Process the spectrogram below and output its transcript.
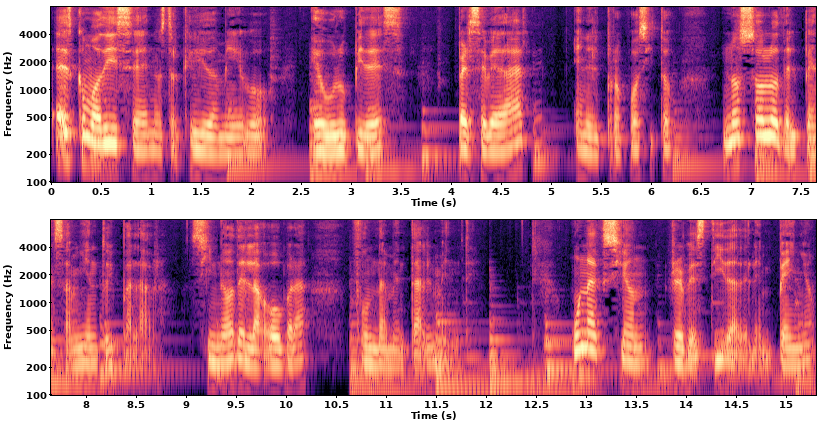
Es como dice nuestro querido amigo Eurípides, perseverar en el propósito no sólo del pensamiento y palabra, sino de la obra fundamentalmente. Una acción revestida del empeño.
